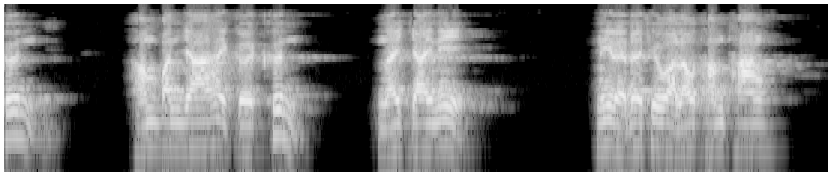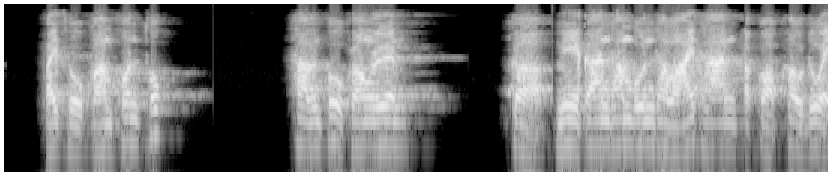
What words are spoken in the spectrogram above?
ขึ้นทำปัญญาให้เกิดขึ้น ในใจนี่ นี่แหละได้ชื่อว่าเราทำทาง ไปสู่ความพ้นทุกข์ ถ้าเป็นผู้ครองเรือน ก็มีการทำบุญถวายทานประกอบเข้าด้วย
